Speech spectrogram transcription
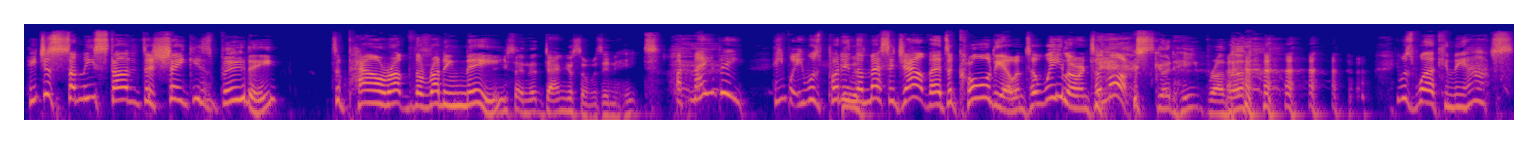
He just suddenly started to shake his booty to power up the running Are you saying that Danielson was in heat? But maybe he, he was putting He was- the message out there to Claudio and to Wheeler and to Mox. Good heat, brother. he was working the ass.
